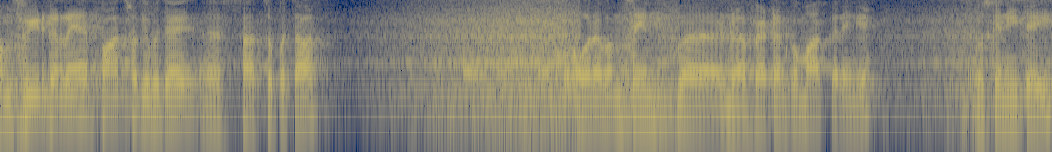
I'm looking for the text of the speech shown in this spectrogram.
हम स्पीड कर रहे हैं 500 के बजाय 750 और अब हम सेम पैटर्न को मार्क करेंगे, उसके नीचे ही।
